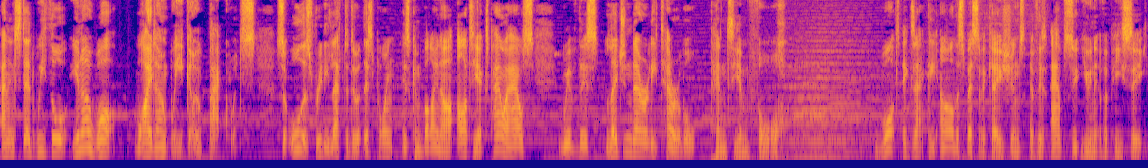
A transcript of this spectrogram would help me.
and instead we thought, you know what? Why don't we go backwards? So all that's really left to do at this point is combine our RTX powerhouse with this legendarily terrible Pentium 4. What exactly are the specifications of this absolute unit of a PC?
